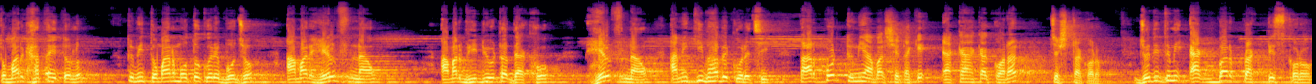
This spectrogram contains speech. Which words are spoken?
তোমার খাতায় তোলো। তুমি তোমার মতো করে বোঝো, আমার হেল্প নাও, আমার ভিডিওটা দেখো হেল্প নাও, আমি কীভাবে করেছি? তারপর তুমি আবার সেটাকে একা একা করার চেষ্টা করো। যদি তুমি একবার প্র্যাকটিস করো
